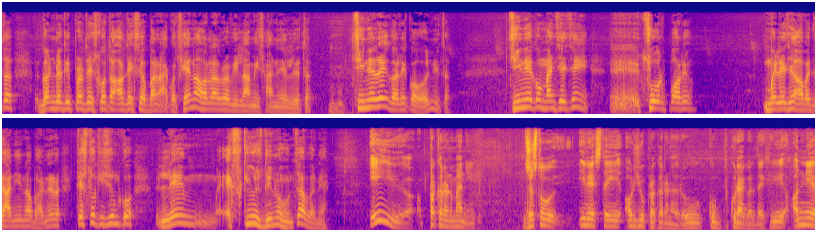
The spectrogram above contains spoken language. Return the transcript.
त गण्डकी प्रदेशको त अध्यक्ष बनाएको थिएन होला रवि लामी छानेले त। चिनेरै गरेको हो नि त। चिनेको मान्छे चाहिँ चोर पर्यो। मैले चाहिँ अब जानिनँ भनेर त्यस्तो किसिमको लेम एक्सक्युज दिनुहुन्छ भने यही प्रकरणमा नि जस्तो यी यस्तै अडियो प्रकरणहरूको कुरा गर्दाखेरि अन्य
